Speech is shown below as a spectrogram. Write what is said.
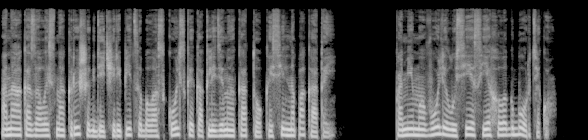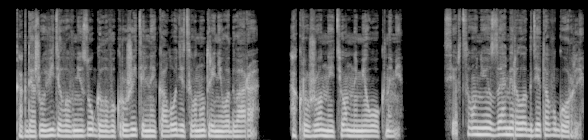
Она оказалась на крыше, где черепица была скользкой, как ледяной каток, и сильно покатой. Помимо воли Лусия съехала к бортику. Когда же увидела внизу головокружительный колодец внутреннего двора, окруженный темными окнами, сердце у нее замерло где-то в горле.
